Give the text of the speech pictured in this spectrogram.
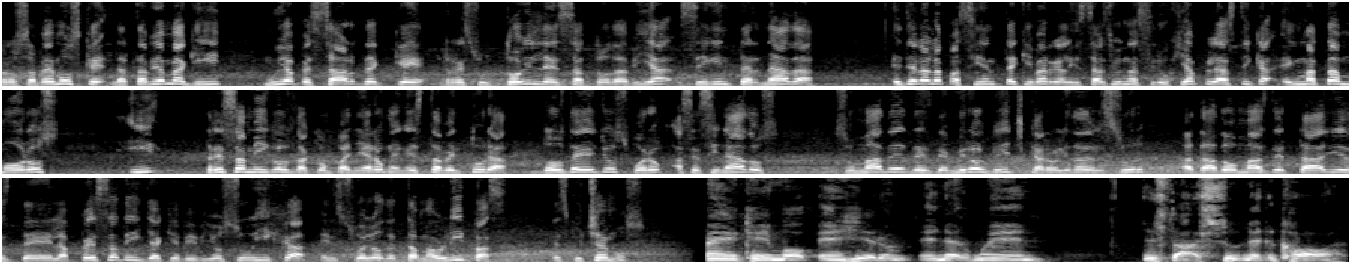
pero sabemos que la Tabia Magui, muy a pesar de que resultó ilesa, todavía sigue internada. Ella era la paciente que iba a realizarse una cirugía plástica en Matamoros y tres amigos la acompañaron en esta aventura. Dos de ellos fueron asesinados. Su madre desde Middle Beach, Carolina del Sur, ha dado más detalles de la pesadilla que vivió su hija en suelo de Tamaulipas. Escuchemos. Man came up and hit him, and that's when they started shooting at the car,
